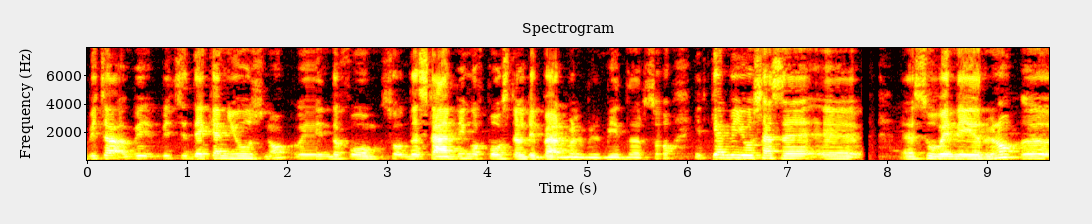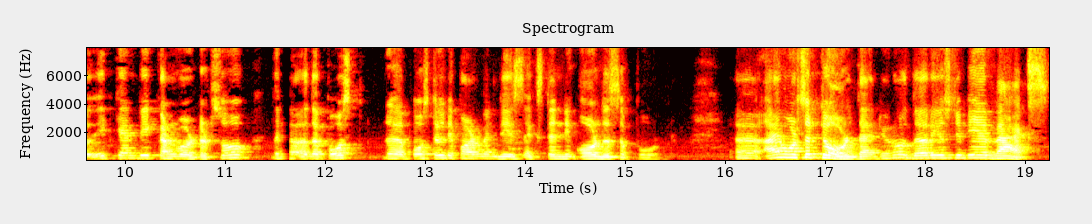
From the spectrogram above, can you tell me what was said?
which are which they can use no in the form so the stamping of postal department will be there. So it can be used as a, a, a souvenir you know uh, it can be converted. So the, the post the postal department is extending all the support uh, I'm also told that you know there used to be a wax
